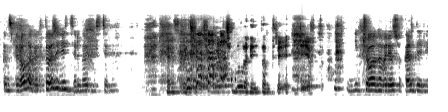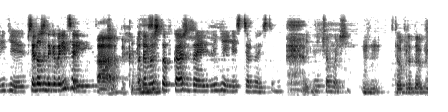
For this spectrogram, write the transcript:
В конспирологах тоже есть зерно истины. Ничего, он говорил, что в каждой религии все должны договориться и а, Потому что в каждой религии есть зерно истины. Ничего больше. Добре, добре.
